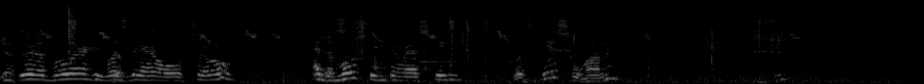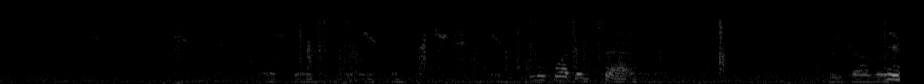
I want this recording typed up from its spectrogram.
Yes. Bernhard Muller, he was there also. And Yes. the most interesting was this one. Look what it says. Three continents, three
